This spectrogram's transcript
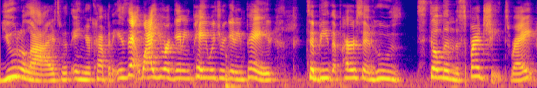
utilized within your company? Is that why you are getting paid what you're getting paid to be the person who's still in the spreadsheets, right?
